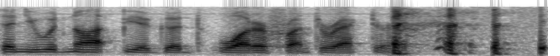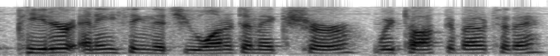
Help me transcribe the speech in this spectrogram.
then you would not be a good waterfront director. Peter, anything that you wanted to make sure we talked about today?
